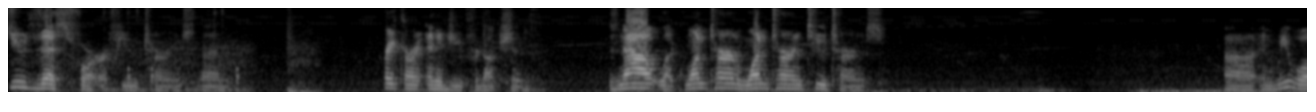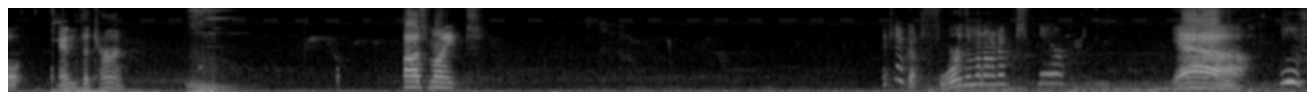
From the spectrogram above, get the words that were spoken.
do this for a few turns then. Break our energy production. Is now like one turn, one turn, two turns. Uh, and we will end the turn. Cosmite. I think I've got four of them on Auto Explore. Yeah. Oof.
